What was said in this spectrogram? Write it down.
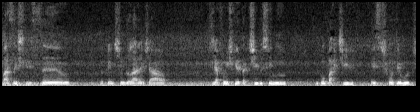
Faça a inscrição no cantinho do Laranjal. Se já for inscrito, ative o sininho e compartilhe esses conteúdos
